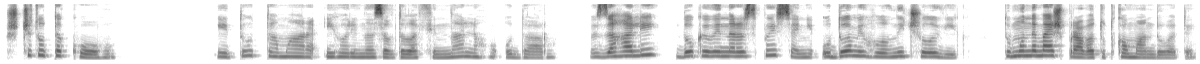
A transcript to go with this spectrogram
що тут такого? І тут Тамара Ігорівна завдала фінального удару. Взагалі, доки ви не розписані, у домі головний чоловік, тому не маєш права тут командувати.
